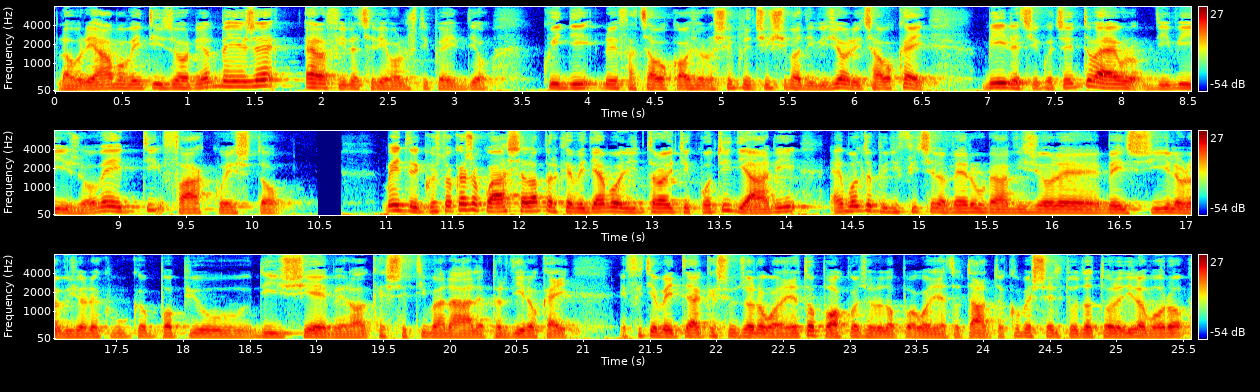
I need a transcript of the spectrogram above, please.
lavoriamo 20 giorni al mese e alla fine ci arriva lo stipendio. Quindi noi facciamo cose, una semplicissima divisione, diciamo ok, 1500 euro diviso 20 fa questo Mentre in questo caso qua sarà perché vediamo gli introiti quotidiani, è molto più difficile avere una visione mensile, una visione comunque un po' più di insieme, no? anche settimanale, per dire ok, effettivamente anche se un giorno ho guadagnato poco, il giorno dopo ho guadagnato tanto, è come se il tuo datore di lavoro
